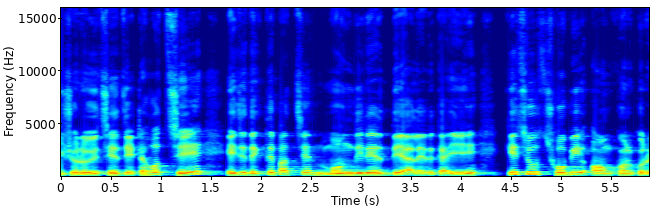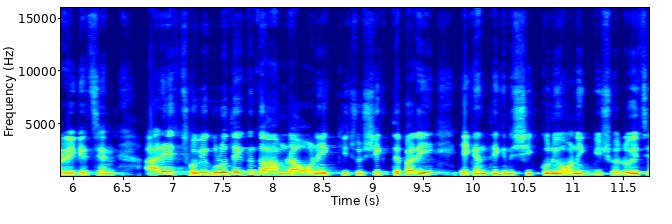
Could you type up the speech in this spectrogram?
বিষয় রয়েছে, যেটা হচ্ছে এই যে দেখতে পাচ্ছেন মন্দিরের দেয়ালের গায়ে কিছু ছবি অঙ্কন করে রেখেছেন। আর এই ছবিগুলোতে কিন্তু আমরা অনেক কিছু শিখতে পারি। এখান থেকে কিন্তু শিক্ষণীয় অনেক বিষয় রয়েছে,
